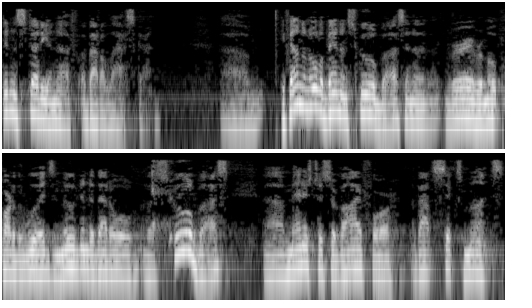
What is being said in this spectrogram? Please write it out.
didn't study enough about Alaska. Um, he found an old abandoned school bus in a very remote part of the woods and moved into that old uh, school bus. Uh, managed to survive for about six months.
